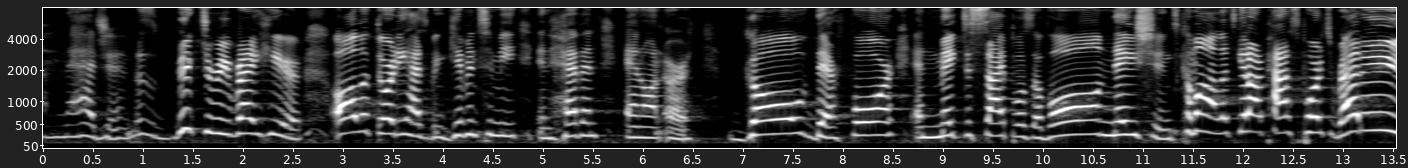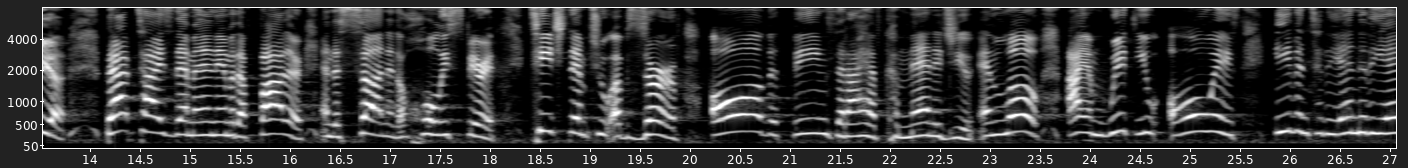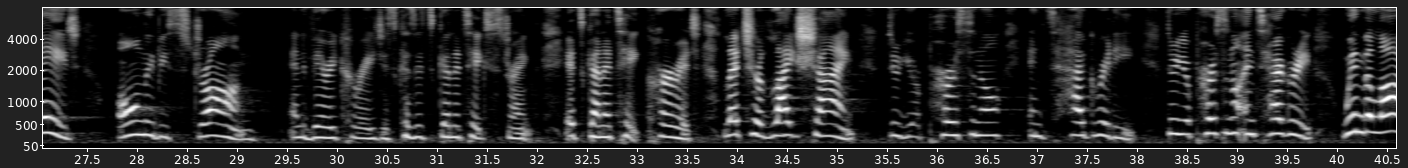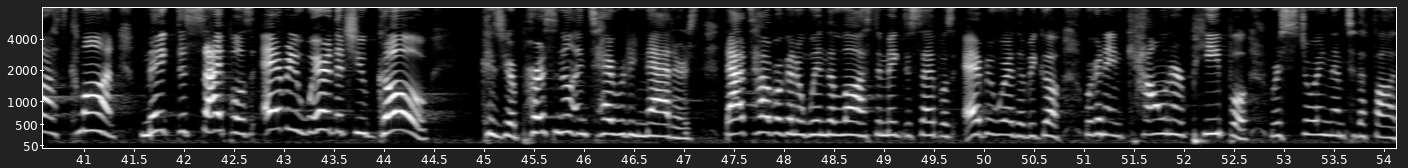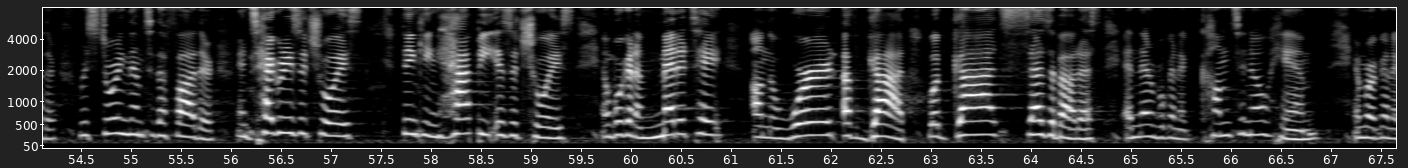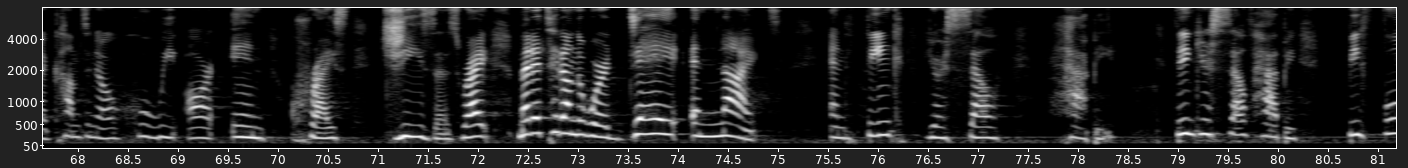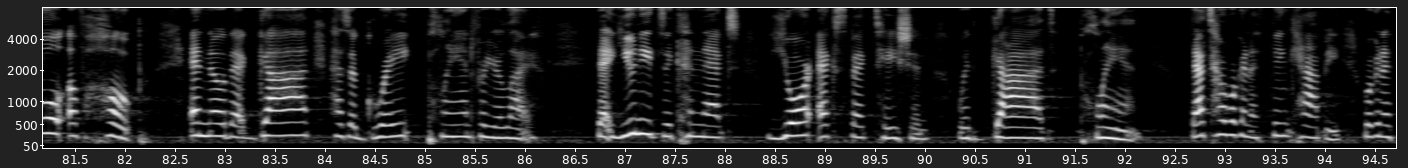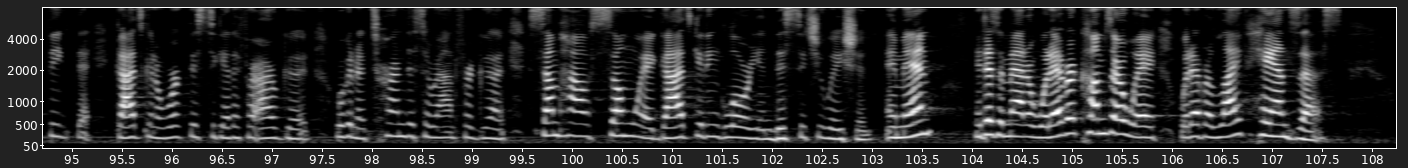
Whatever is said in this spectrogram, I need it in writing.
Imagine, this is victory right here. All authority has been given to me in heaven and on earth. Go, therefore, and make disciples of all nations. Come on, let's get our passports ready. Baptize them in the name of the Father and the Son and the Holy Spirit. Teach them to observe all the things that I have commanded you. And lo, I am with you always, even to the end of the age. Only be strong and very courageous because it's going to take strength. It's going to take courage. Let your light shine through your personal integrity. Through your personal integrity. Win the lost. Come on. Make disciples everywhere that you go because your personal integrity matters. That's how we're going to win the lost and make disciples everywhere that we go. We're going to encounter people, restoring them to the Father, restoring them to the Father. Integrity is a choice thinking happy is a choice, and we're to meditate on the Word of God, what God says about us, and then we're to come to know Him, and we're to come to know who we are in Christ Jesus, right? Meditate on the Word day and night, and think yourself happy. Think yourself happy. Be full of hope and know that God has a great plan for your life that you need to connect your expectation with God's plan. That's how we're going to think happy. We're going to think that God's going to work this together for our good. We're going to turn this around for good. Somehow, some way, God's getting glory in this situation. Amen? It doesn't matter whatever comes our way, whatever life hands us,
